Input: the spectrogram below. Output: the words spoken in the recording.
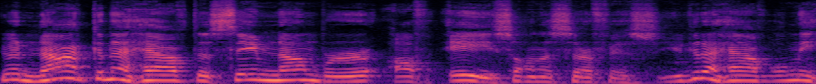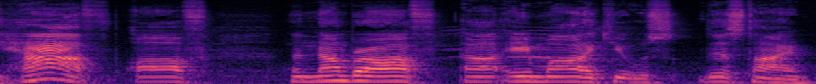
you're not going to have the same number of A's on the surface. You're going to have only half of the number of uh, A molecules this time.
